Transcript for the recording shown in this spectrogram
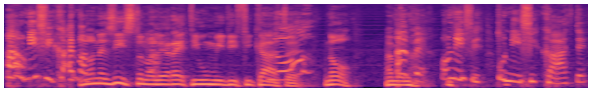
Ah, unificate, ma Non esistono le reti umidificate. No? No. A Vabbè, unifi- unificate.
